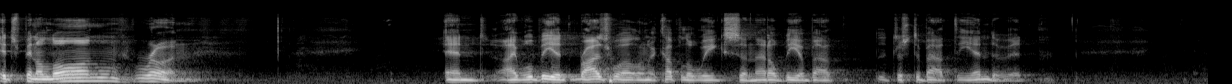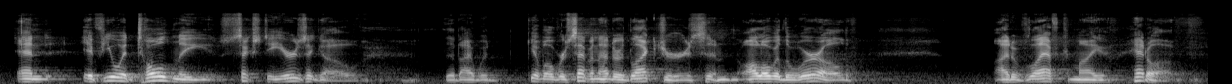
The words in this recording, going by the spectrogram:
it's been a long run. And I will be at Roswell in a couple of weeks, and that'll be about just about the end of it. And if you had told me 60 years ago that I would give over 700 lectures and all over the world, I'd have laughed my head off.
